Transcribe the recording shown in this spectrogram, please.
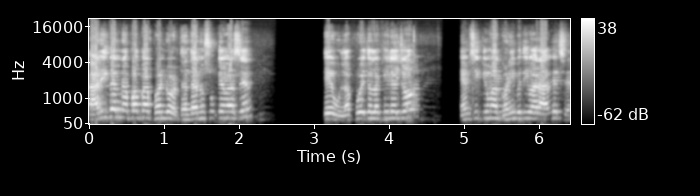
કારીગર નફાપાક ભંડોળ, ધંધાનું શું કહેવાશે? એવું, લખવું હોય તો લખી લેજો. એમસીક્યુ માં ઘણી બધી વાર આવે છે.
